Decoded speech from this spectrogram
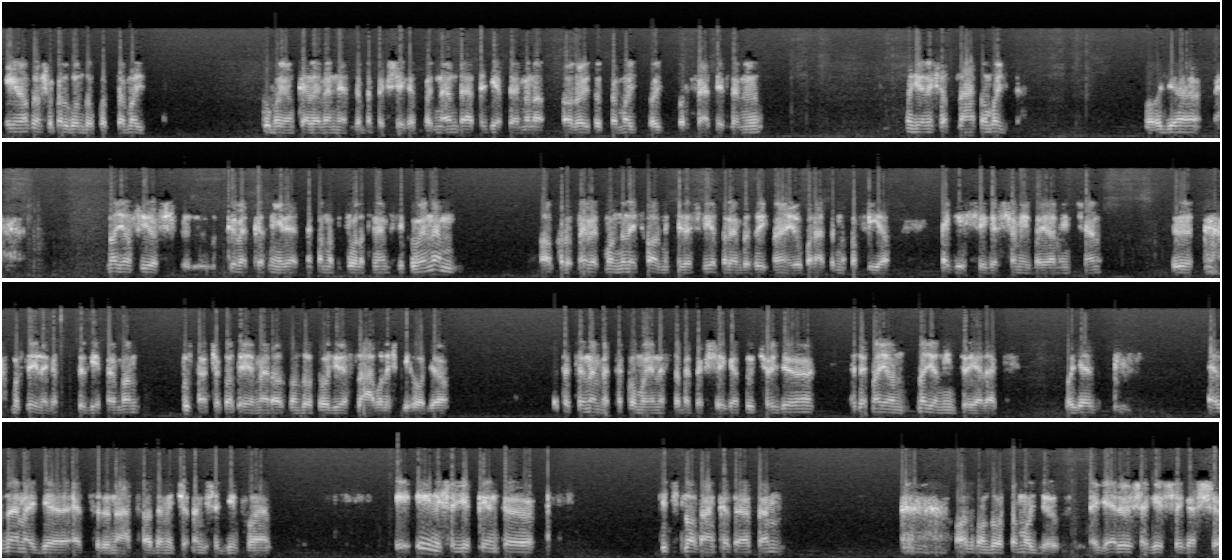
én azon sokat gondolkodtam, hogy komolyan kell -e venni ezt a betegséget, vagy nem, de hát egyértelműen arra jutottam, hogy, hogy feltétlenül ugyanis azt látom, hogy, hogy nagyon súlyos következménye lehetnek annak, hogy valaki nem viszik. Mert nem akarok nevet mondani, egy 30 éves fiatalember, az nagyon jó barátomnak a fia, egészséges, semmi baja nincsen. Ő most mentőgépen van, pusztán csak azért, mert azt gondolta, hogy ő ezt lábon is kihordja. Tehát nem vette komolyan ezt a betegséget, úgyhogy ezek nagyon, nagyon intőjelek, hogy ez, ez nem egy egyszerű nátha, de nem is egy influenza. Én is egyébként kicsit lazán kezeltem, azt gondoltam, hogy egy erős, egészséges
